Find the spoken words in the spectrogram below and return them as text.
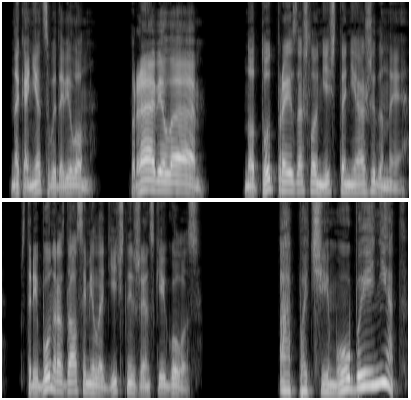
— наконец выдавил он. «Правила!» Но тут произошло нечто неожиданное. С трибун раздался мелодичный женский голос. А почему бы и нет?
